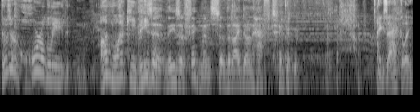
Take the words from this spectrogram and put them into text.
those are horribly unlucky people. These are these are figments, so that I don't have to. exactly.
